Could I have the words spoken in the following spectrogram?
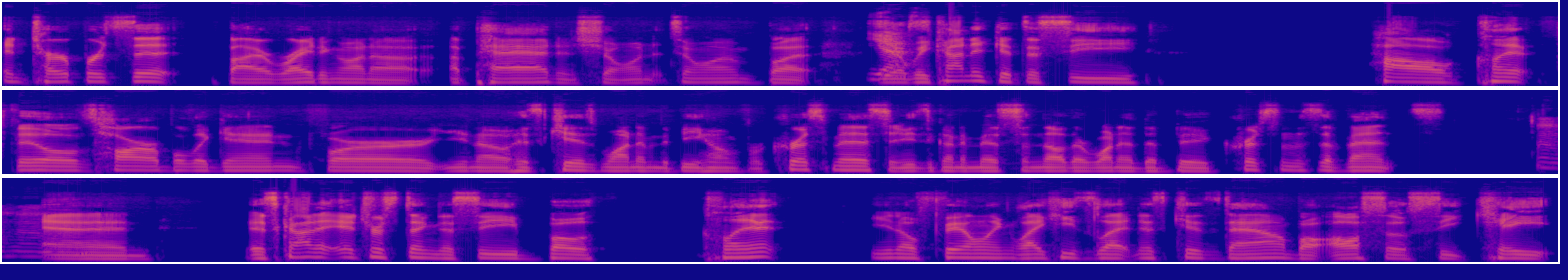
interprets it by writing on a, a pad and showing it to him. But Yes. yeah, we kind of get to see how Clint feels horrible again for you know his kids want him to be home for Christmas, and he's going to miss another one of the big Christmas events. Mhm. And it's kind of interesting to see both Clint, you know, feeling like he's letting his kids down, but also see Kate,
